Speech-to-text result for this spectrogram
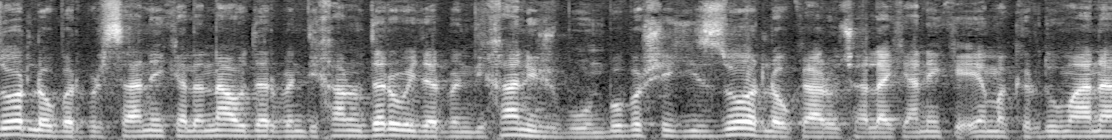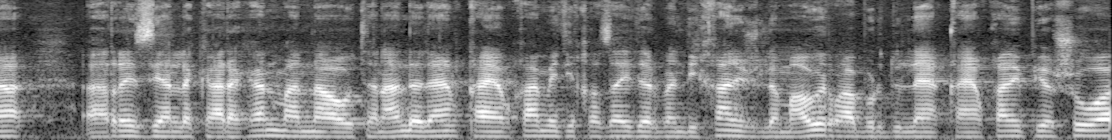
زۆر لەو بەرپرسانی کە لە ناو دەربندیخان و دەروی دەربندیخانیش بوون بۆ بەشێکی زۆر لەو کار و چالاکیانی کە ئێمە کردومانە ڕێزیان لە کارەکانمان ناوتەنان لەلایەن قایمقامێتی قەزای دەربندیخانیش لە ماوەی ڕابردوو لایەن قایمقامی پێشەوە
